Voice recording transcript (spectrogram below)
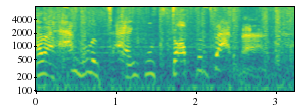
and a handful of tanks will stop the Batman?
